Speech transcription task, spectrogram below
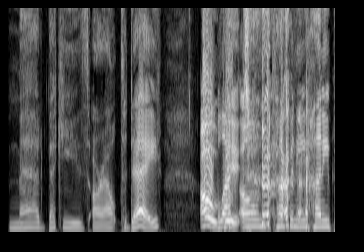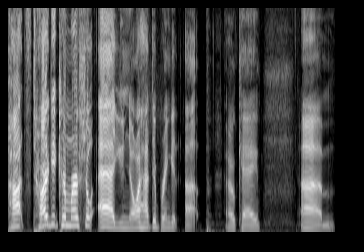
Mad Beckies are out today. Oh, Black owned company Honey Pot's Target commercial ad. You know I had to bring it up. Okay. Um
